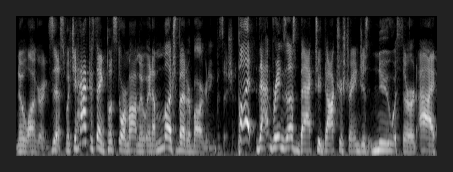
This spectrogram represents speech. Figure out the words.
no longer exists, which you have to think puts Dormammu in a much better bargaining position. But that brings us back to Doctor Strange's new third eye,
